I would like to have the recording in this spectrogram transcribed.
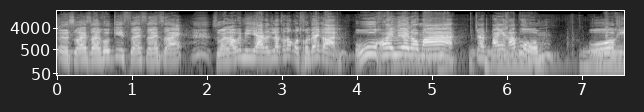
เออสวยสวยคุกกี้สวยสวยสวยส่วนเราไม่มียาตอนนี้เราก็ต้องอดทนไว้ก่อนโอ้ค่อยเลื่อยเรามา จัดไปครับผม โอเค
